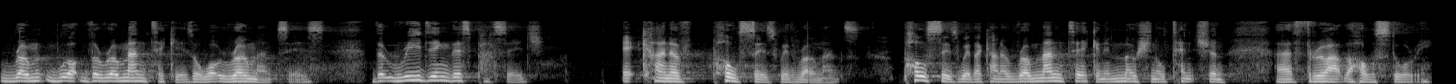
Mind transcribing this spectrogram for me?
rom- what the romantic is or what romance is, that reading this passage, it kind of pulses with romance, pulses with a kind of romantic and emotional tension uh, throughout the whole story.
